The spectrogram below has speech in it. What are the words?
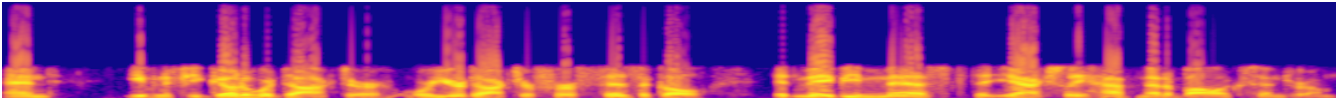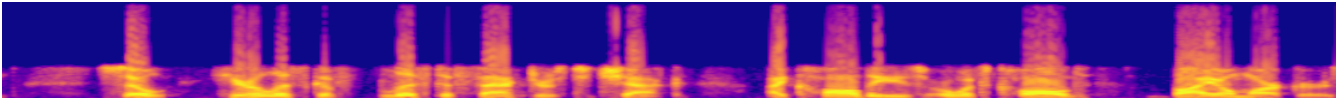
And even if you go to a doctor or your doctor for a physical, it may be missed that you actually have metabolic syndrome. So here are a list of, list of factors to check. I call these, or what's called biomarkers.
